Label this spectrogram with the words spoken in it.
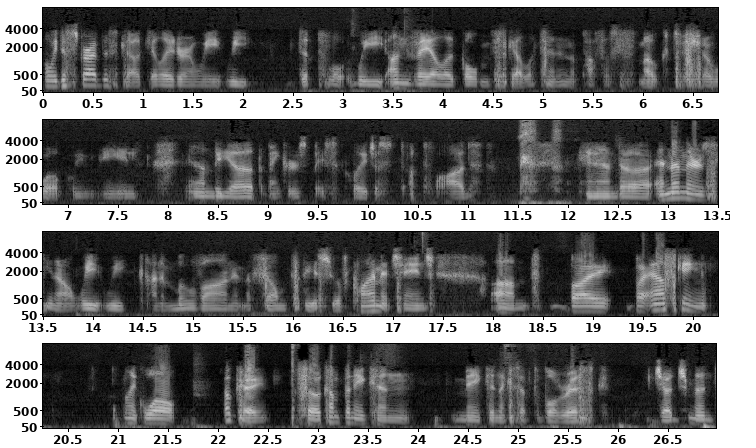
And we describe this calculator, and we we deploy, we unveil a golden skeleton in a puff of smoke to show what we mean, and the uh, the bankers basically just applaud. and uh, and then there's you know we we kind of move on in the film to the issue of climate change um, by by asking like well okay so a company can make an acceptable risk judgment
